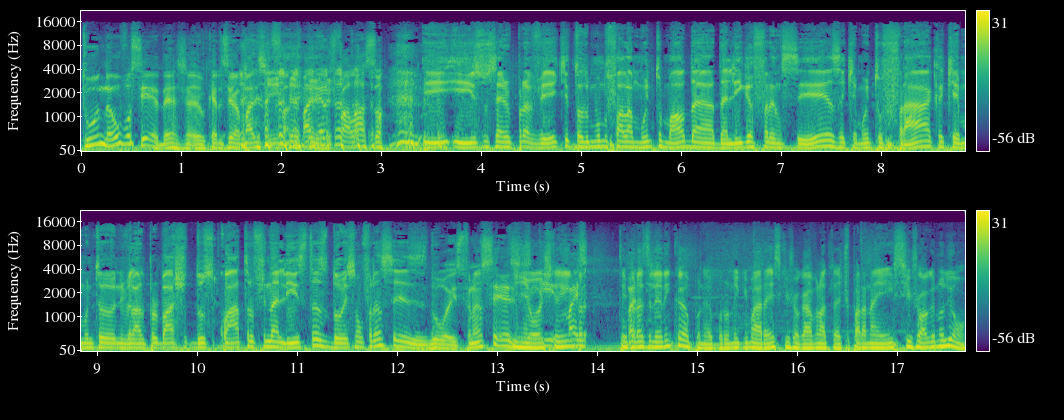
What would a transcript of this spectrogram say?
tu não você, né? Eu quero dizer, a maneira de falar só. E, e, isso serve para ver que todo mundo fala muito mal da, da Liga Francesa, que é muito fraca, que é muito nivelado por baixo. Dos quatro finalistas, dois são franceses. Dois franceses. E hoje e, tem, mas, tem mas... brasileiro em campo, né? Bruno Guimarães, que jogava no Atlético Paranaense, joga no Lyon.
